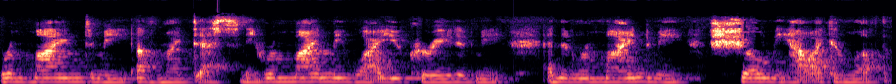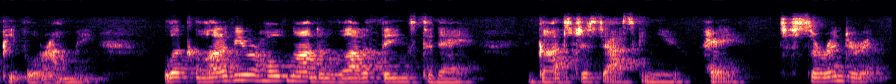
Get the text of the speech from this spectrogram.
remind me of my destiny, remind me why you created me, and then remind me, show me how I can love the people around me. Look, a lot of you are holding on to a lot of things today. God's just asking you, hey, just surrender it.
